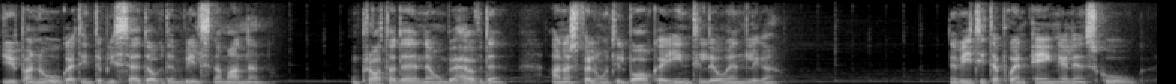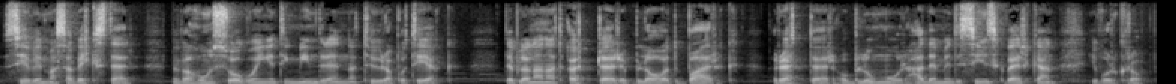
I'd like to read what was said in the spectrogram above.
djupa nog att inte bli sedd av den vilsna mannen. Hon pratade när hon behövde, annars föll hon tillbaka in till det oändliga. När vi tittar på en äng eller en skog ser vi en massa växter, men vad hon såg var ingenting mindre än naturapotek, där bland annat örter, blad, bark, rötter och blommor hade en medicinsk verkan i vår kropp.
